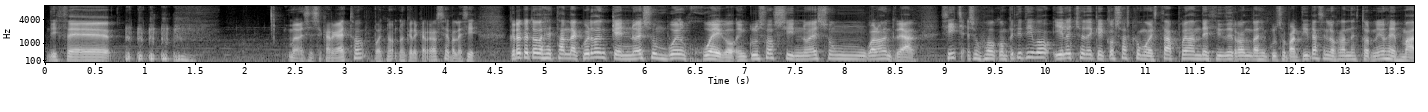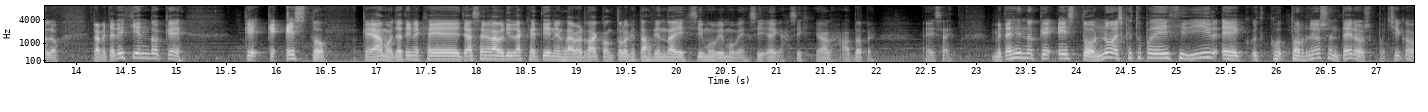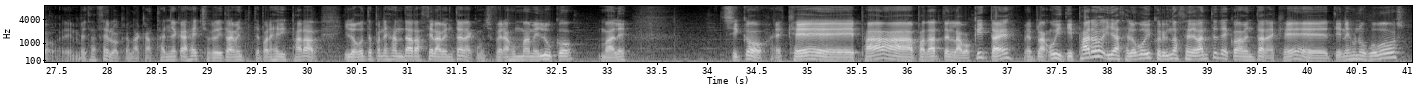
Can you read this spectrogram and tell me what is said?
Dice... Bueno, si se carga esto, pues no, no quiere cargarse, vale, sí Creo que todos están de acuerdo en que no es un buen juego Incluso si no es un en real Siege es un juego competitivo y el hecho de que cosas como estas Puedan decidir rondas, incluso partidas en los grandes torneos Es malo, pero me está diciendo que, que esto que vamos, ya tienes que. Ya se ve la habilidad que tienes, la verdad, con todo lo que estás haciendo ahí. Sí, muy bien, muy bien. Sí, venga, sí, ya, a tope. Esa Me estás diciendo que esto, no, es que esto puede decidir eh, torneos enteros. Pues chico, en vez de hacer lo que la castaña que has hecho, que literalmente te pones a disparar y luego te pones a andar hacia la ventana como si fueras un mameluco, ¿vale? Chico, es que es para darte en la boquita, ¿eh? En plan, uy, disparo y hace luego voy corriendo hacia adelante de con la ventana. Es que tienes unos huevos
